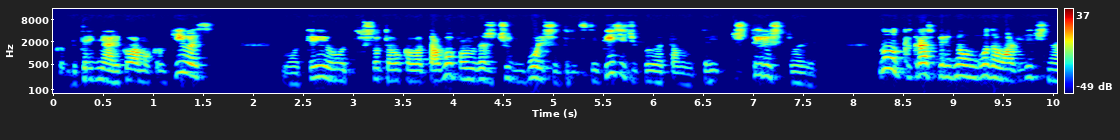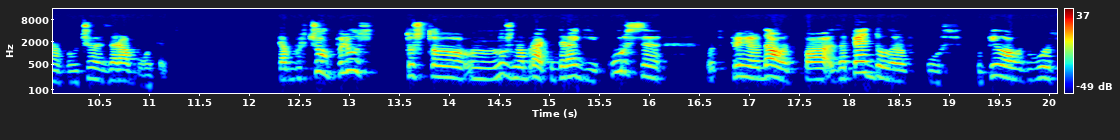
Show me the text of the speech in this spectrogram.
Как бы три дня реклама крутилась. Вот, и вот что-то около того, по-моему, даже чуть больше 30 тысяч было, там 34 что ли. Ну, вот как раз перед Новым годом отлично получилось заработать. Как бы в чем плюс? То, что нужно брать недорогие курсы. Вот, к примеру, да, вот по, за 5 долларов курс купила вот, вот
